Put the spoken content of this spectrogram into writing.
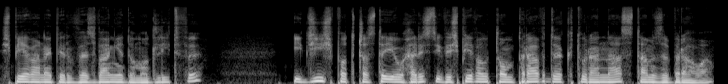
śpiewa najpierw wezwanie do modlitwy i dziś podczas tej Eucharystii wyśpiewał tą prawdę, która nas tam zebrała.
